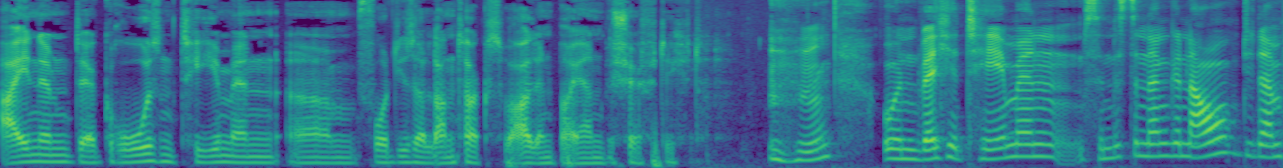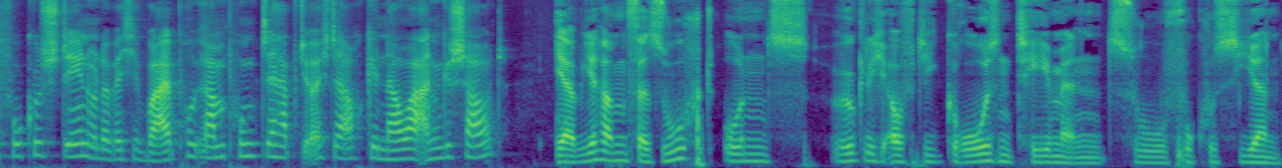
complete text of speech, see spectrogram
einem der großen Themen ähm, vor dieser Landtagswahl in Bayern beschäftigt. Mhm. Und welche Themen sind es denn dann genau, die da im Fokus stehen oder welche Wahlprogrammpunkte habt ihr euch da auch genauer angeschaut? Ja, wir haben versucht, uns wirklich auf die großen Themen zu fokussieren.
